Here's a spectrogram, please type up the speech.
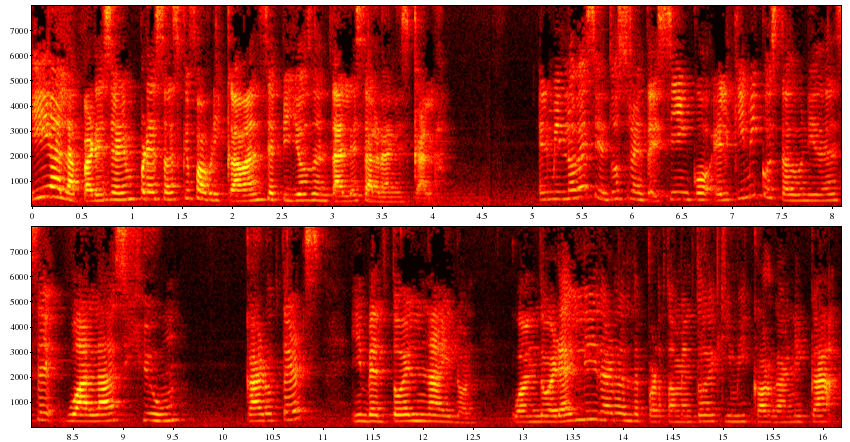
y al aparecer empresas que fabricaban cepillos dentales a gran escala. En 1935, el químico estadounidense Wallace Hume Carothers inventó el nylon cuando era el líder del departamento de química orgánica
